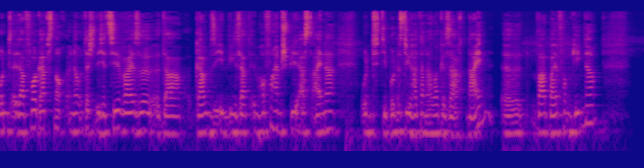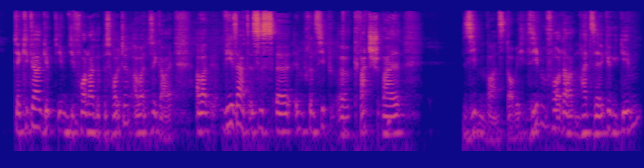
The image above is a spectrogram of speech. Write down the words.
Und äh, davor gab es noch eine unterschiedliche Zielweise. Äh, Da gaben sie ihm, wie gesagt, im Hoffenheim-Spiel erst eine. Und die Bundesliga hat dann aber gesagt, nein, äh, war Ball vom Gegner. Der Kicker gibt ihm die Vorlage bis heute, aber ist egal. Aber wie gesagt, es ist äh, im Prinzip äh, Quatsch, weil sieben waren es, glaube ich. Sieben Vorlagen hat Selke gegeben.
